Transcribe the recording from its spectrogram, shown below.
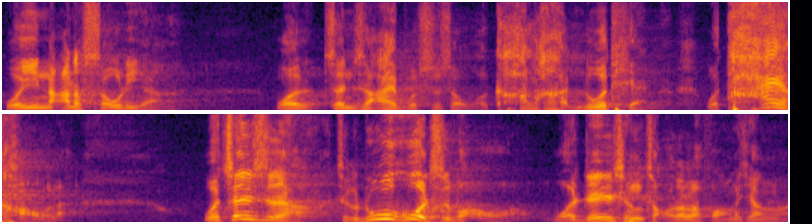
我一拿到手里啊，我真是爱不释手，我看了很多天呢，我太好了，我真是啊，这个如获至宝啊。我人生找到了方向啊，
